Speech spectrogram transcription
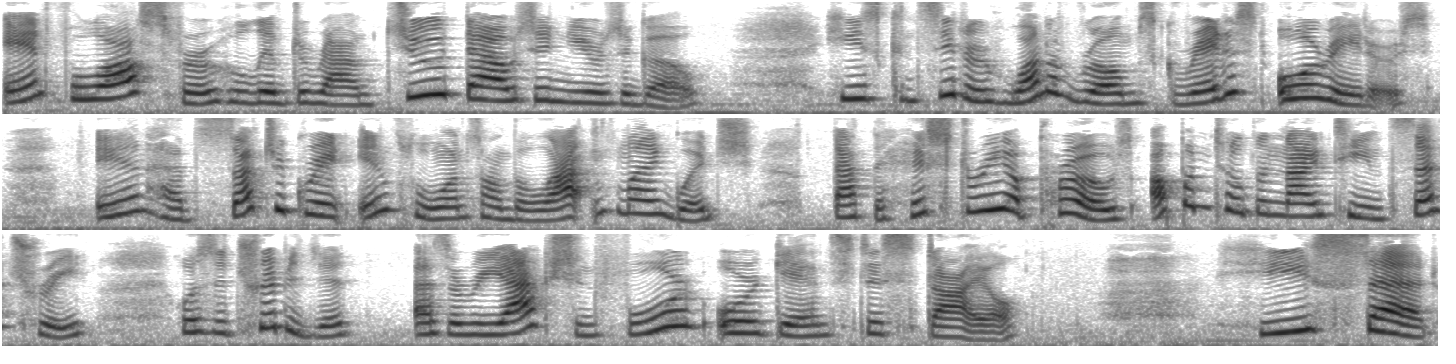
and philosopher who lived around 2,000 years ago. He is considered one of Rome's greatest orators and had such a great influence on the Latin language that the history of prose up until the 19th century was attributed as a reaction for or against his style. He said,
